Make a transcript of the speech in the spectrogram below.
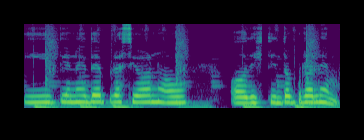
y tienen depresión o, o distintos problemas.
